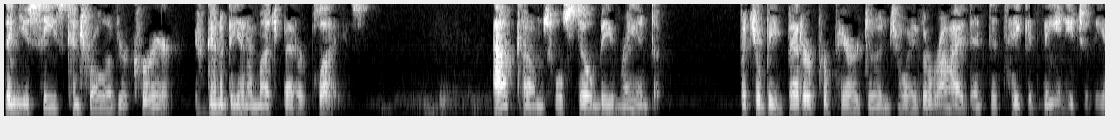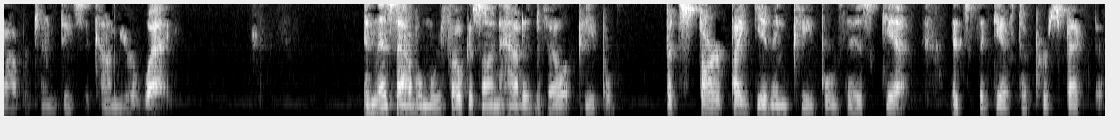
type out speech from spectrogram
then you seize control of your career. You're going to be in a much better place. Outcomes will still be random, but you'll be better prepared to enjoy the ride and to take advantage of the opportunities that come your way. In this album, we focus on how to develop people, but start by giving people this gift. It's the gift of perspective.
